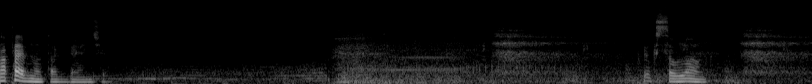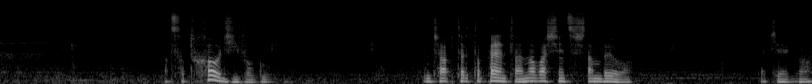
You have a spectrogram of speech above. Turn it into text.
na pewno tak będzie. Took so long. O co tu chodzi w ogóle? Ten chapter to pętla, no właśnie coś tam było. Takiego.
